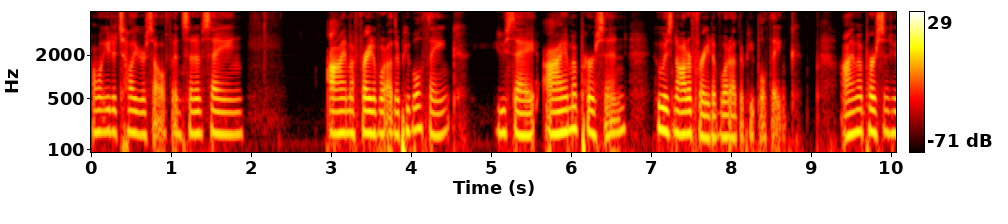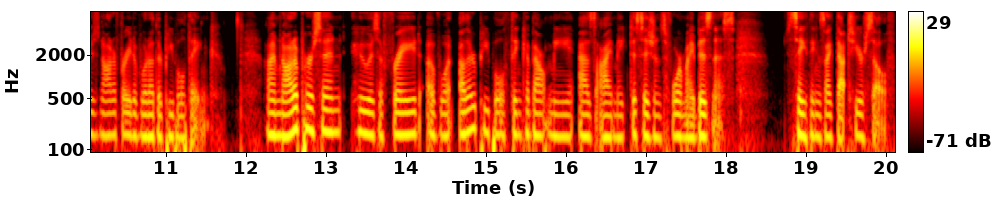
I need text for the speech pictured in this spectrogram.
I want you to tell yourself instead of saying, I'm afraid of what other people think, you say, I am a person who is not afraid of what other people think. I'm a person who's not afraid of what other people think. I'm not a person who is afraid of what other people think about me as I make decisions for my business. Say things like that to yourself.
